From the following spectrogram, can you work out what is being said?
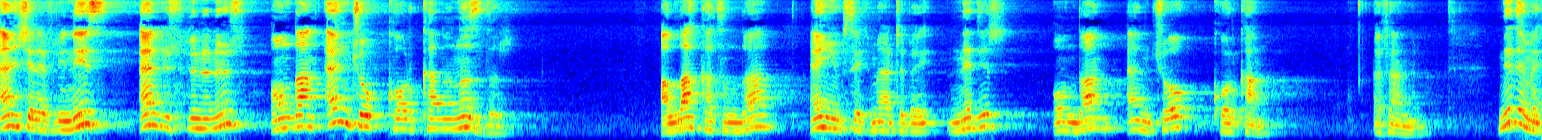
en şerefliniz, en üstününüz, ondan en çok korkanınızdır. Allah katında en yüksek mertebe nedir? Ondan en çok korkan. Efendim. Ne demek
